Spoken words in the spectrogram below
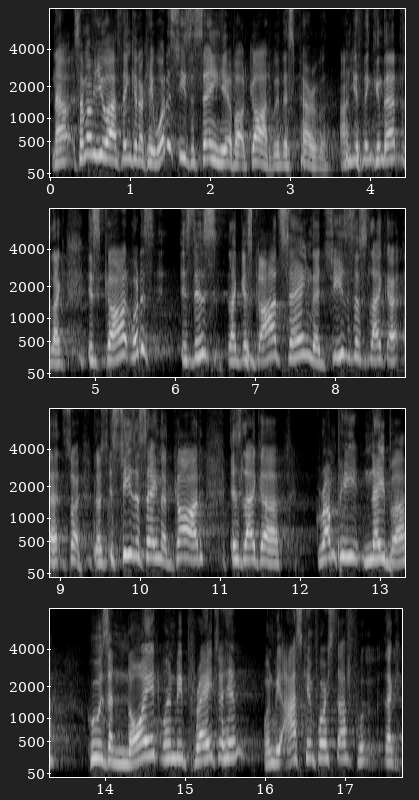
Now, some of you are thinking, okay, what is Jesus saying here about God with this parable? Aren't you thinking that? Like, is God, what is, is this, like, is God saying that Jesus is like a, a sorry, is Jesus saying that God is like a grumpy neighbor who is annoyed when we pray to him? When we ask him for stuff? Like,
